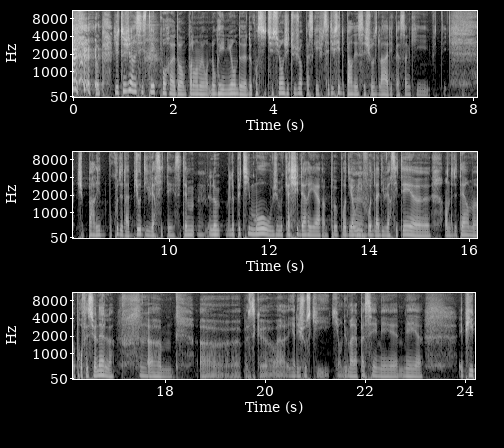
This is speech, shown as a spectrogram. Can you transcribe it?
j'ai toujours insisté pour pendant nos, réunions de, constitution, j'ai toujours parce que c'est difficile de parler de ces choses-là à des personnes qui. J'ai parlé beaucoup de la biodiversité. C'était mm. le, petit mot où je me cachais derrière un peu pour dire oui, il mm. faut de la diversité en des termes professionnels. Mm. Euh, parce que il y a des choses qui, qui, ont du mal à passer. Mais, mais, euh, et puis,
